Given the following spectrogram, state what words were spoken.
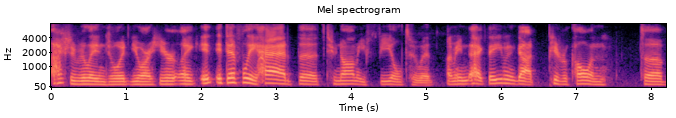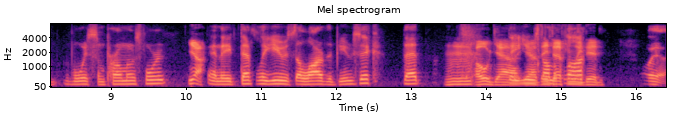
I actually really enjoyed You Are Here. Like it, it definitely had the Toonami feel to it. I mean, heck, they even got Peter Cullen to voice some promos for it. Yeah. And they definitely used a lot of the music that Mm, oh yeah, They yeah, they on the definitely block. did. Oh yeah.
